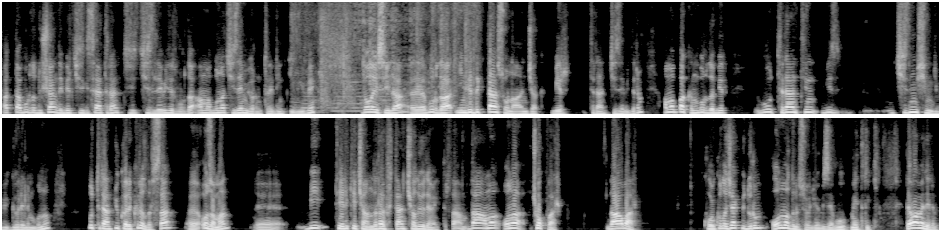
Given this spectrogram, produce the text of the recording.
Hatta burada düşen de bir çizgisel trend çizilebilir burada ama buna çizemiyorum trading gibi. Dolayısıyla e, burada indirdikten sonra ancak bir trend çizebilirim. Ama bakın burada bir bu trendin biz çizmişim gibi görelim bunu. Bu trend yukarı kırılırsa e, o zaman e, bir tehlike çanları hafiften çalıyor demektir. Tamam mı? Daha ama ona çok var. Daha var. Korkulacak bir durum olmadığını söylüyor bize bu metrik. Devam edelim.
